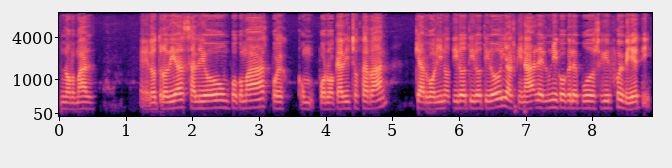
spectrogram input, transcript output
normal. El otro día salió un poco más, pues con- por lo que ha dicho Ferran, que Arbolino tiró, tiró, tiró y al final el único que le pudo seguir fue Vietti.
